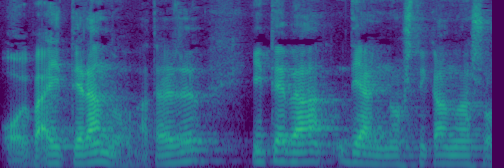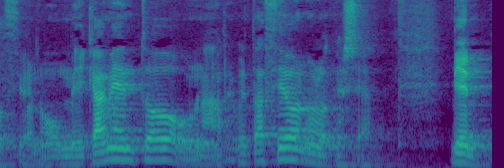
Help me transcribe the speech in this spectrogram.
o va iterando a través de él, y te va diagnosticando una solución, o un medicamento, o una rehabilitación, o lo que sea. Bien,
